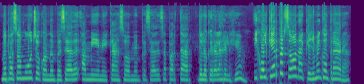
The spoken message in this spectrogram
Me pasó mucho cuando empecé a, a mí, en mi caso, me empecé a desapartar de lo que era la religión. Y cualquier persona que yo me encontrara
